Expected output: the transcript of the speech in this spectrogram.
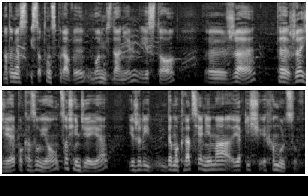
Natomiast istotą sprawy, moim zdaniem, jest to, że te rzezie pokazują, co się dzieje, jeżeli demokracja nie ma jakichś hamulców.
